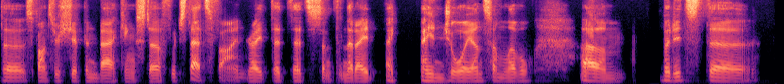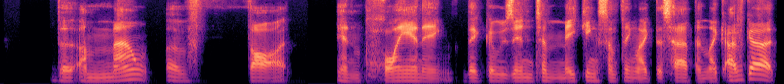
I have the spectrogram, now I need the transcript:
the sponsorship and backing stuff, which that's fine, right? That that's something that I I, I enjoy on some level. Um, but it's the the amount of thought and planning that goes into making something like this happen. Like I've got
